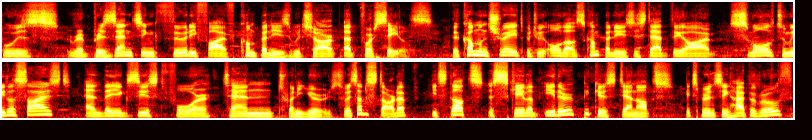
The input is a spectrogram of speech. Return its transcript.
who is representing 35 companies which are up for sales. The common trait between all those companies is that they are small to middle sized and they exist for 10, 20 years. So it's not a startup. It's not a scale up either because they are not experiencing hypergrowth,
